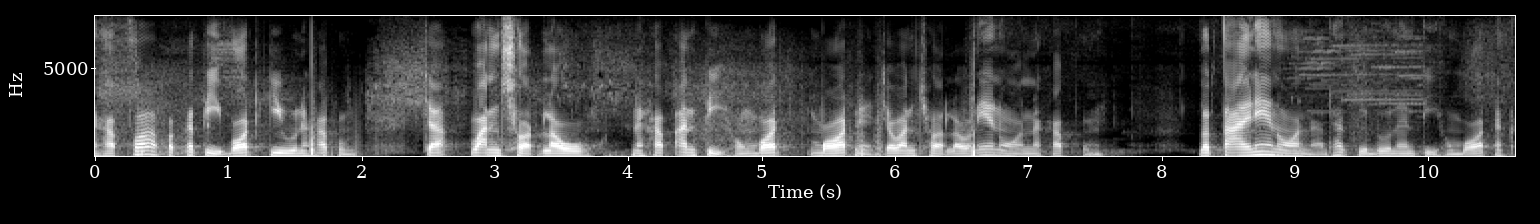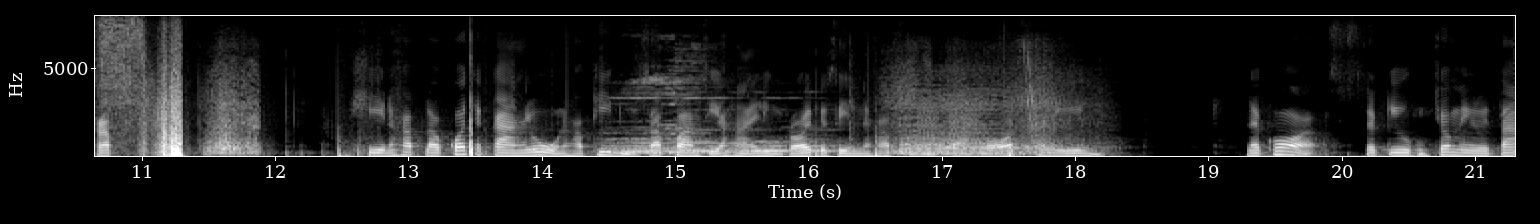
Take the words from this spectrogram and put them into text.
นะครับ เพราะปกติบอสกิลนะครับ ผมจะวันช็อตเรานะครับ อันติของบอสบอสเนี่ยจะวันช็อตเราแน่นอนนะครับ ผม เราตายแน่นอนอะ ถ้าเกิดโดนอันติของบอสนะครับโอเคนะครับ เราก็จะกลางลูกนะครับ ที่ดูดซับความเสียหายหนึ่งร้อยเปอร์เซ็นต์นะครับจากบอสนั่นเองแล้วก็ สกิลของเจ้าเมเลต้า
